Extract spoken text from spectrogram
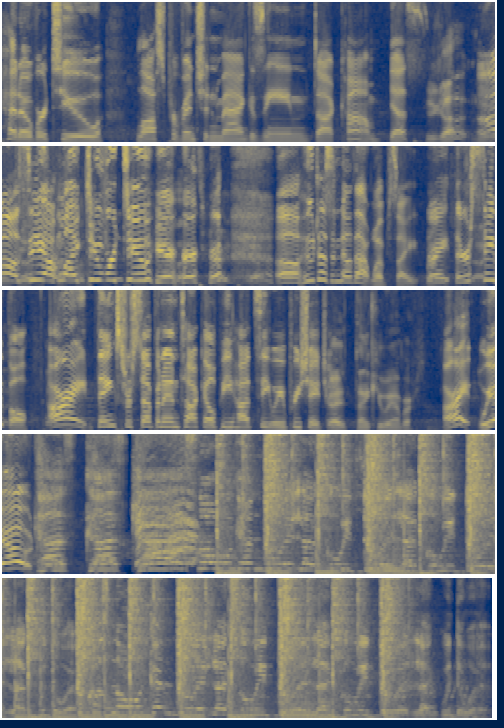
head over to losspreventionmagazine.com. Yes? You got it. oh, see, I'm like two for two here. Yeah, yeah. uh, who doesn't know that website, right? right They're exactly. a staple. Yeah. All right, thanks for stepping in, Talk LP Hot Seat. We appreciate you. Great, thank you, Amber. All right, we out. Cause, cause, cause no one can do it like we do it, like we do it, like we do it. Cause no one can do it like we do it, like we do it, like we do it.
